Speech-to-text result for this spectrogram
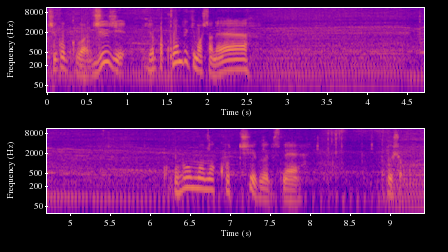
時刻は10時。やっぱ混んできましたね。このままこっち行くとですね。よいしょ。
